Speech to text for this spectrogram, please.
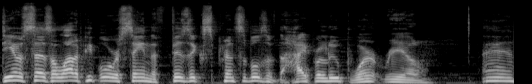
Dio says a lot of people were saying the physics principles of the Hyperloop weren't real. Eh.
